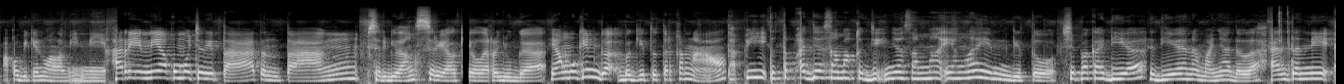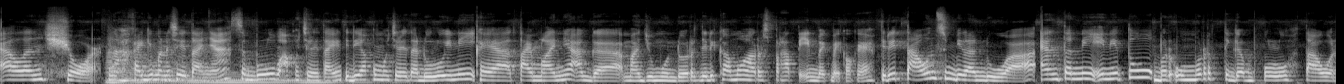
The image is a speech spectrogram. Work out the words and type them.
aku bikin malam ini. Hari ini aku mau cerita tentang bisa dibilang serial killer juga yang mungkin nggak begitu terkenal, tapi tetap aja sama kejinya sama yang lain gitu. Siapakah dia? Dia namanya adalah Anthony Allen Shore. Nah, kayak gimana ceritanya? Sebelum aku ceritain, jadi aku mau cerita dulu ini kayak timelinenya agak maju mundur. Jadi kamu harus perhatiin baik-baik, oke? Jadi tahun 92, Anthony ini tuh berumur 30 tahun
